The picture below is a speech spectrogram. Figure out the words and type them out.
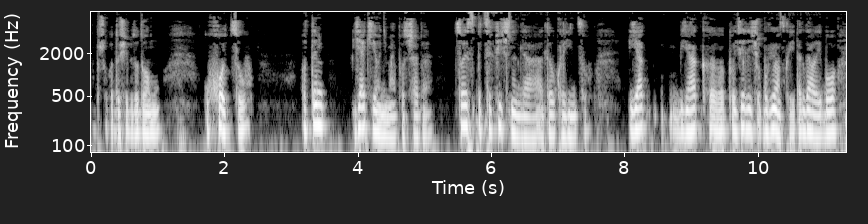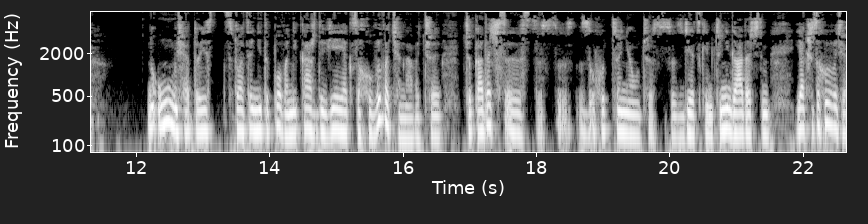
na przykład do siebie do domu uchodźców, o tym, jakie oni mają potrzeby, co jest specyficzne dla, dla Ukraińców, jak, jak podzielić obowiązki i tak dalej, bo no umówmy się, to jest sytuacja nietypowa. Nie każdy wie, jak zachowywać się nawet, czy, czy gadać z, z, z, z uchodźczynią, czy z, z dzieckiem, czy nie gadać z tym, jak się zachowywać się.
